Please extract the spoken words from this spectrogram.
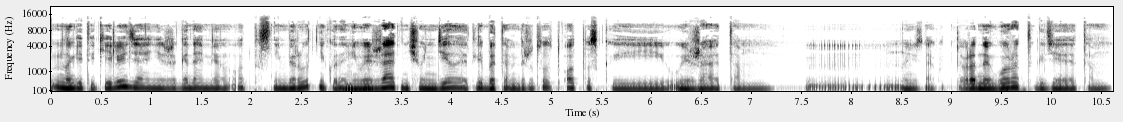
Многие такие люди, они же годами отпуск не берут, никуда не Мгм. выезжают, ничего не делают, либо там берут от- отпуск и уезжают там, ну, не знаю, в родной город, где там,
